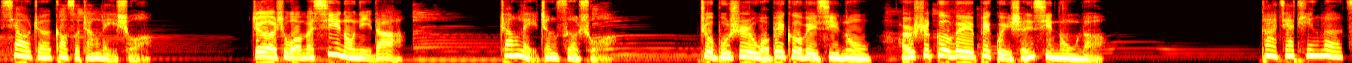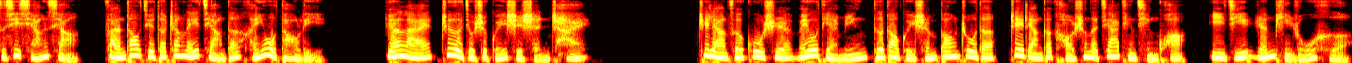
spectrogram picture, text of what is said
笑着告诉张磊说：“这是我们戏弄你的。”张磊正色说：“这不是我被各位戏弄，而是各位被鬼神戏弄了。”大家听了，仔细想想，反倒觉得张磊讲的很有道理。原来这就是鬼使神差。这两则故事没有点明得到鬼神帮助的这两个考生的家庭情况以及人品如何，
